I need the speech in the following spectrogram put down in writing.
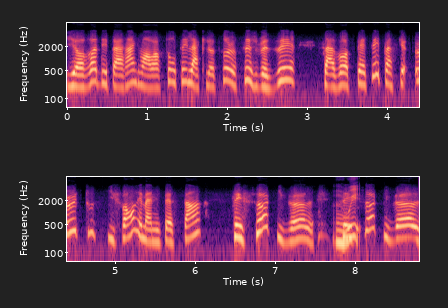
Il y aura des parents qui vont avoir sauté la clôture. Tu je veux dire, ça va péter parce que eux, tout ce qu'ils font, les manifestants, c'est ça qu'ils veulent. C'est ça qu'ils veulent.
